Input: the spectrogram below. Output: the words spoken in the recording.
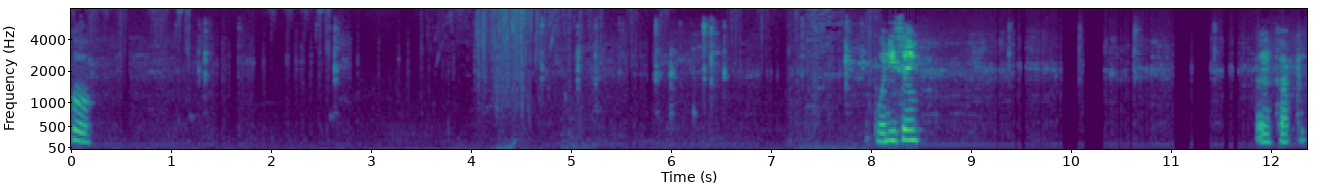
Who? What do you think? Effective.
